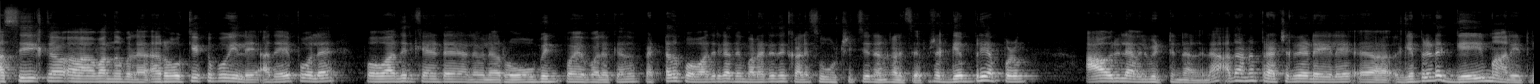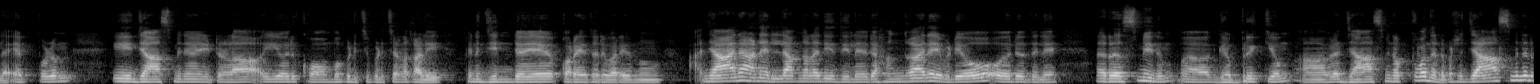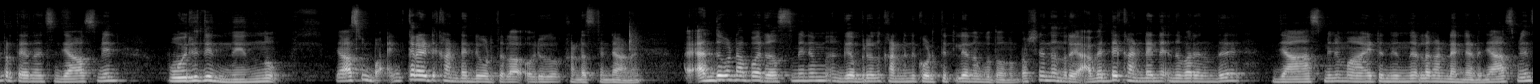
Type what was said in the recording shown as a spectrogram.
അസിയൊക്കെ വന്ന പോലെ റോക്കിയൊക്കെ പോയില്ലേ അതേപോലെ പോവാതിരിക്കാനായിട്ട് അതേപോലെ റോബിൻ പോയ പോലെയൊക്കെ പെട്ടെന്ന് പോവാതിരിക്കാൻ അദ്ദേഹം വളരെയധികം കളി സൂക്ഷിച്ചിട്ടാണ് കളിച്ചത്. പക്ഷേ ഗബ്രി അപ്പോഴും ആ ഒരു ലെവൽ വിട്ടിട്ടുണ്ടായിരുന്നില്ല. അതാണ് പ്രേക്ഷകരുടെ ഇടയിൽ ഗബ്രിയുടെ ഗെയിം മാറിയിട്ടില്ല. എപ്പോഴും ഈ ജാസ്മിനായിട്ടുള്ള ഈ ഒരു കോംബോ പിടിച്ച് പിടിച്ചുള്ള കളി. പിന്നെ ജിൻഡോയെ കുറേ തെറി പറയുന്നു. ഞാനാണ് എല്ലാം എന്നുള്ള രീതിയിൽ ഒരു അഹങ്കാരം എവിടെയോ ഒരു ഇതിൽ റസ്മിനും ഗബ്രിക്കും അവരെ ജാസ്മിനൊക്കെ വന്നിട്ടുണ്ട്. പക്ഷേ ജാസ്മിന്റെ ഒരു പ്രത്യേകത എന്ന് വെച്ചാൽ ജാസ്മിൻ പൊരുതി നിന്നു. ജാസ്മിൻ ഭയങ്കരമായിട്ട് കണ്ടന്റ് കൊടുത്തുള്ള ഒരു കണ്ടസ്റ്റന്റ് എന്തുകൊണ്ടാണ് എന്തുകൊണ്ട് അപ്പോൾ റസ്മിനും ഗബ്രിയൊന്നും കണ്ടന്റ് കൊടുത്തിട്ടില്ല നമുക്ക് തോന്നും? പക്ഷേ എന്താ പറയുക അവരുടെ കണ്ടന്റ് എന്ന് പറയുന്നത് ജാസ്മിനുമായിട്ട് നിന്നുള്ള കണ്ടന്റാണ് ജാസ്മിൻ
